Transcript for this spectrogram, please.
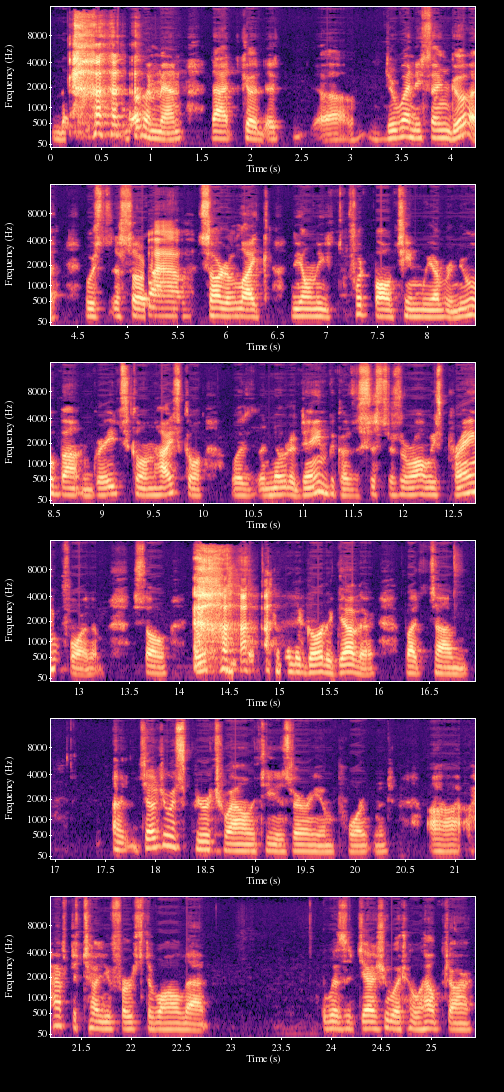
men, other men that could uh, do anything good. It was just sort of, wow. sort of like the only football team we ever knew about in grade school and high school was the Notre Dame because the sisters were always praying for them. So they kind of go together. But um, uh, Jesuit spirituality is very important. Uh, I have to tell you, first of all, that it was a Jesuit who helped our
